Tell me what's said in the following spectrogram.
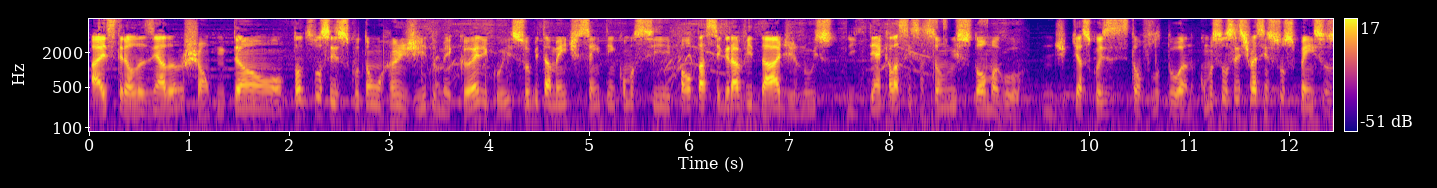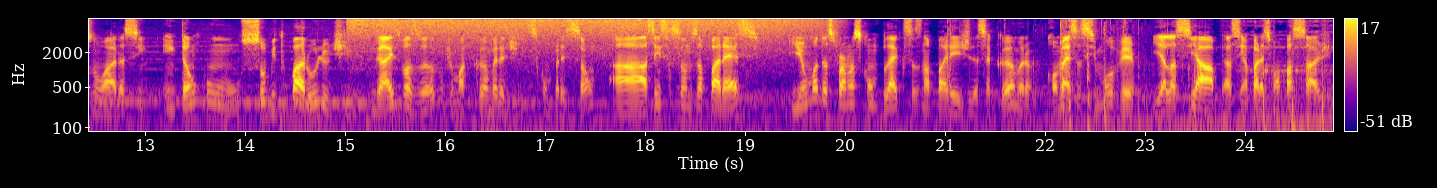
a estrela desenhada no chão. Então, todos vocês escutam um rangido mecânico e subitamente sentem como se faltasse gravidade no e tem aquela sensação no estômago de que as coisas estão flutuando, como se vocês estivessem suspensos no ar assim. Então, com um súbito barulho de gás vazando de uma câmera de descompressão, a sensação desaparece e uma das formas complexas na parede dessa câmera começa a se mover e ela se abre, assim aparece uma passagem.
